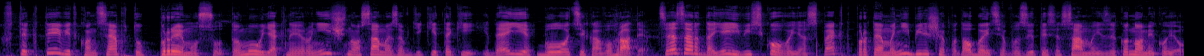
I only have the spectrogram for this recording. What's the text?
втекти від концепту примусу, тому як не іронічно, саме завдяки такій ідеї було цікаво грати. Цезар дає і військовий аспект, проте мені більше подобається возитися саме із економікою.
